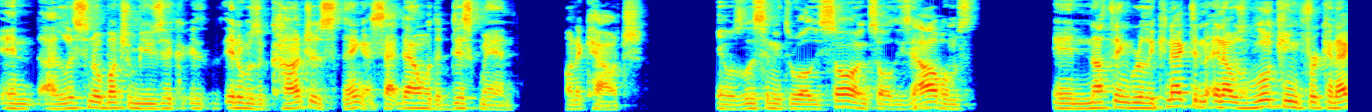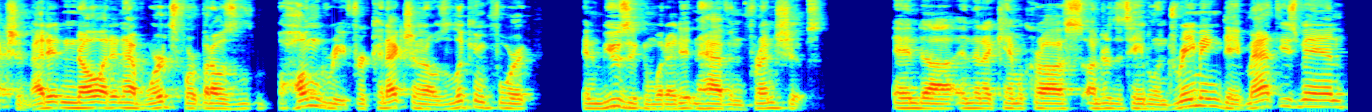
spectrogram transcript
and I listened to a bunch of music. And it was a conscious thing. I sat down with a Discman on a couch and was listening through all these songs, all these albums, and nothing really connected. And I was looking for connection. I didn't know, I didn't have words for it, but I was hungry for connection. I was looking for it in music and what I didn't have in friendships and uh, and then I came across Under the Table and Dreaming, Dave Matthews Band,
